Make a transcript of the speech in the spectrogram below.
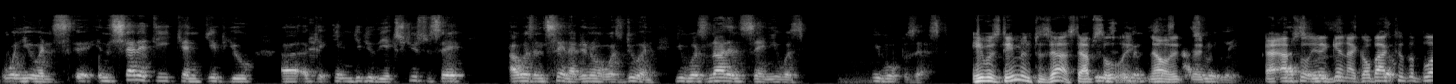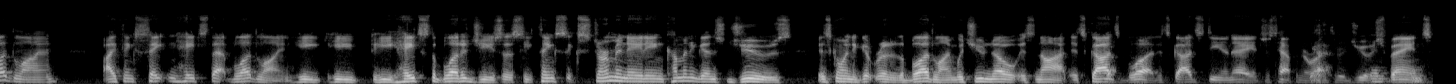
When you insanity can give you uh, can give you the excuse to say. I was insane. I didn't know what I was doing. He was not insane. He was evil possessed. He was demon possessed. Absolutely. Demon no. It, absolutely. It, absolutely. absolutely. And again, I go back to the bloodline. I think Satan hates that bloodline. He he he hates the blood of Jesus. He thinks exterminating, coming against Jews is going to get rid of the bloodline, which you know is not. It's God's blood. It's God's DNA. It just happened to run yeah. through Jewish veins.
